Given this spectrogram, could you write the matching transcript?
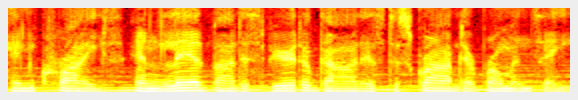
in Christ and led by the Spirit of God as described at Romans 8.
